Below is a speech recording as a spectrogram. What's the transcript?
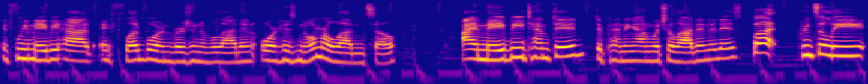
if we maybe had a Floodborn version of Aladdin or his normal Aladdin self, I may be tempted, depending on which Aladdin it is. But Prince Ali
